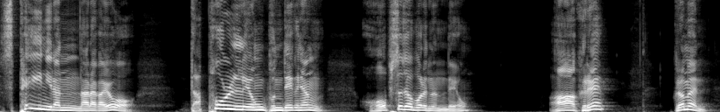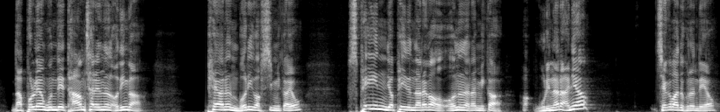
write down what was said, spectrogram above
스페인이란 나라가요, 나폴레옹 군대 그냥 없어져 버렸는데요. 아, 그래? 그러면 나폴레옹 군대 다음 차례는 어딘가? 폐하는 머리가 없습니까요? 스페인 옆에 있는 나라가 어느 나라입니까? 아, 우리나라 아니야? 제가 봐도 그런데요.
